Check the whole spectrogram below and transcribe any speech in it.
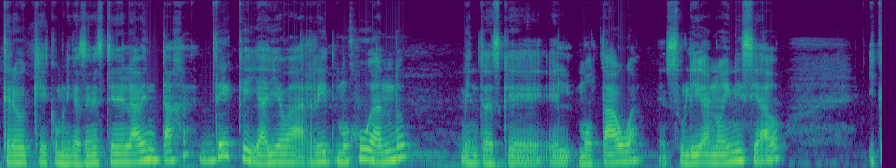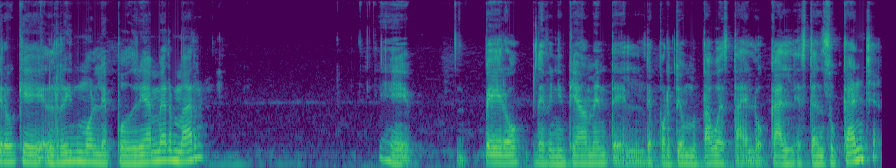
creo que Comunicaciones tiene la ventaja de que ya lleva ritmo jugando, mientras que el Motagua en su liga no ha iniciado. Y creo que el ritmo le podría mermar. Eh, pero definitivamente el Deportivo Motagua está de local, está en su cancha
